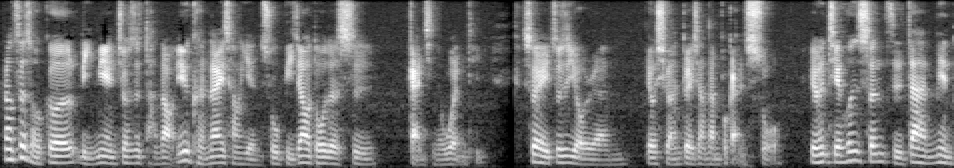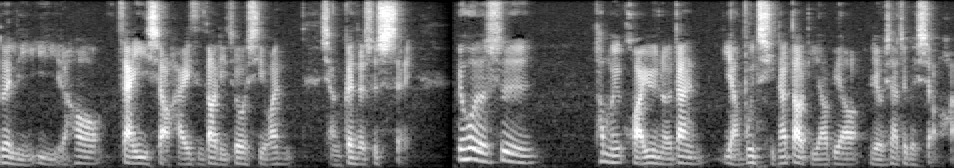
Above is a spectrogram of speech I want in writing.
让这首歌里面就是谈到，因为可能那一场演出比较多的是感情的问题，所以就是有人有喜欢对象但不敢说，有人结婚生子但面对离异，然后在意小孩子到底最后喜欢想跟的是谁，又或者是他们怀孕了但养不起，那到底要不要留下这个小孩？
